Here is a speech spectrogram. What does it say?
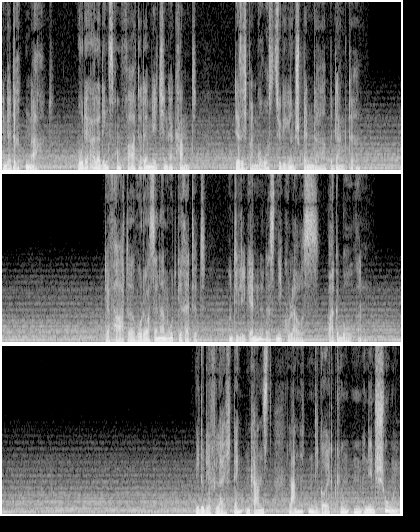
In der dritten Nacht wurde er allerdings vom Vater der Mädchen erkannt, der sich beim großzügigen Spender bedankte. Der Vater wurde aus seiner Not gerettet und die Legende des Nikolaus war geboren. Wie du dir vielleicht denken kannst, landeten die Goldklumpen in den Schuhen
